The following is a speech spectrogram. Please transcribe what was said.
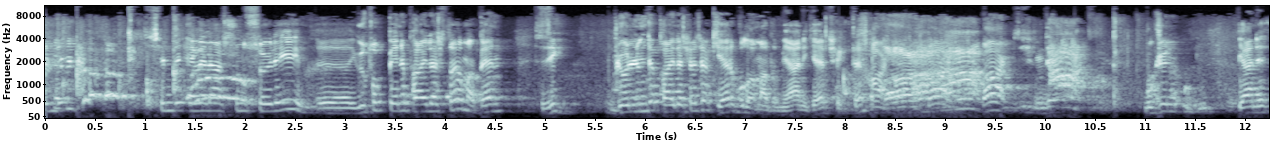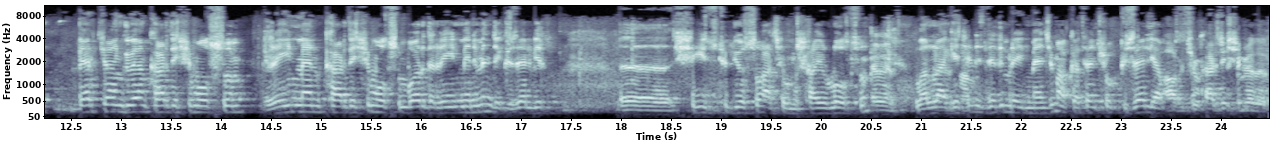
miyim? Şimdi evvela şunu söyleyeyim. Ee, YouTube beni paylaştı ama ben sizi gönlümde paylaşacak yer bulamadım yani gerçekten. Bak, bak, bak şimdi. Bugün yani Berkcan Güven kardeşim olsun, Rain Man kardeşim olsun. Bu arada Rain Man'imin de güzel bir Ee, şey stüdyosu açılmış hayırlı olsun. Evet. Vallahi Evet, geçen abi. izledim Reynmen'cim hakikaten çok güzel yapmış Abi çok kardeşim. teşekkür ederim.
